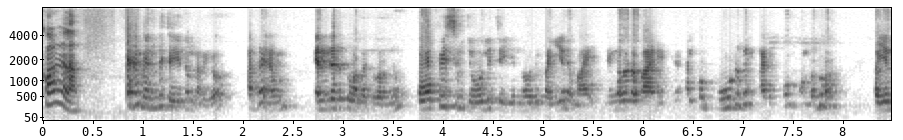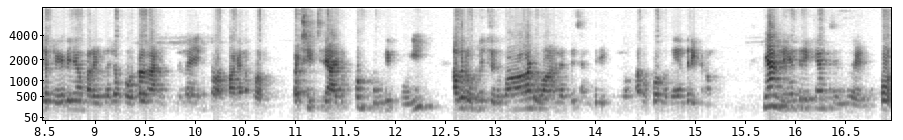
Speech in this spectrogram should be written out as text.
കൊള്ളാം. അദ്ദേഹം എന്ത് ചെയ്തെന്നറിയോ അദ്ദേഹം എന്റെ അടുത്ത് വന്നിട്ട് പറഞ്ഞു ഓഫീസിൽ ജോലി ചെയ്യുന്ന ഒരു പയ്യനുമായി നിങ്ങളുടെ ഭാര്യയ്ക്ക് അല്പം കൂടുതൽ അടുപ്പം ഉണ്ടെന്ന് പറഞ്ഞു. പയ്യന്റെ പേര് ഞാൻ പറയുന്നില്ല ഫോട്ടോ കാണിക്കുന്നില്ല എനിക്ക് അങ്ങനെ പറഞ്ഞു. പക്ഷെ ഇച്ചിരി അടുപ്പം കൂടിപ്പോയി. അവർ ഒന്നിച്ച് ഒരുപാട് വാഹനത്തിൽ സഞ്ചരിക്കുന്നു അതൊക്കെ ഒന്ന് നിയന്ത്രിക്കണം. ഞാൻ നിയന്ത്രിക്കാൻ ചെന്നു കഴിഞ്ഞപ്പോൾ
